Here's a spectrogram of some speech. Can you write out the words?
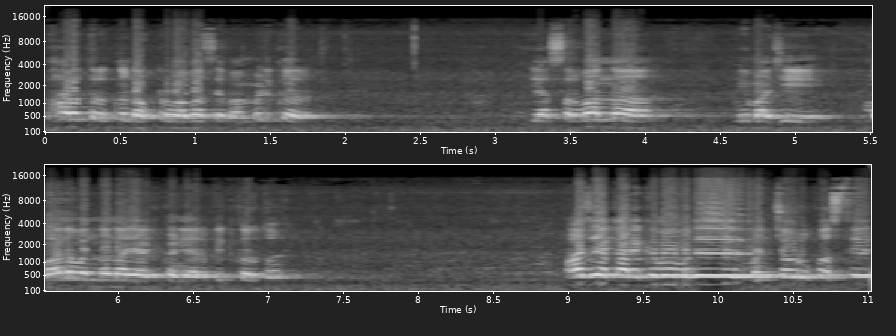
भारतरत्न डॉक्टर बाबासाहेब आंबेडकर या सर्वांना मी माझी मानवंदना या ठिकाणी अर्पित करतो. आज या कार्यक्रमामध्ये मंचावर उपस्थित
